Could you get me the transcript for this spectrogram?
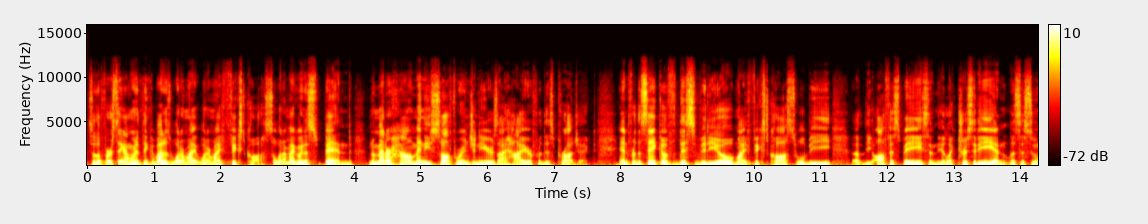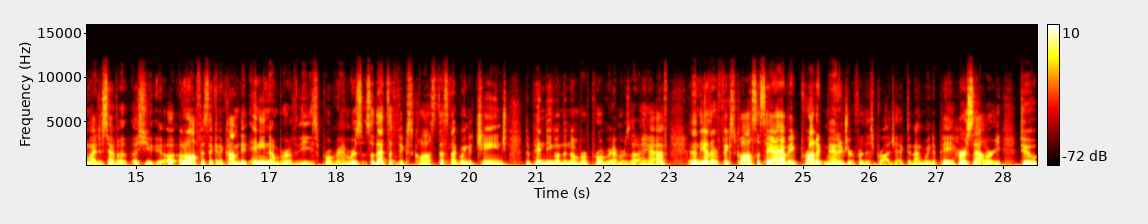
So the first thing I'm going to think about is what are my what are my fixed costs? So what am I going to spend no matter how many software engineers I hire for this project? And for the sake of this video, my fixed costs will be uh, the office space and the electricity. And let's assume I just have a, a, an office that can accommodate any number of these programmers. So that's a fixed cost. That's not going to change depending on the number of programmers that I have. And then the other fixed cost, let's say I have a product manager for this project, and I'm going to pay her salary to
